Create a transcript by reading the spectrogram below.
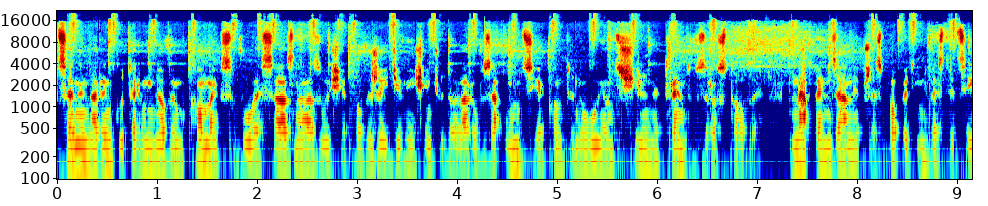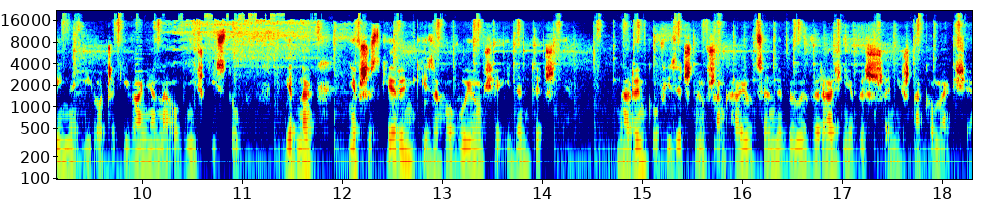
Ceny na rynku terminowym COMEX w USA znalazły się powyżej 90 dolarów za uncję, kontynuując silny trend wzrostowy, napędzany przez popyt inwestycyjny i oczekiwania na obniżki stóp. Jednak nie wszystkie rynki zachowują się identycznie. Na rynku fizycznym w Szanghaju ceny były wyraźnie wyższe niż na Comexie,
